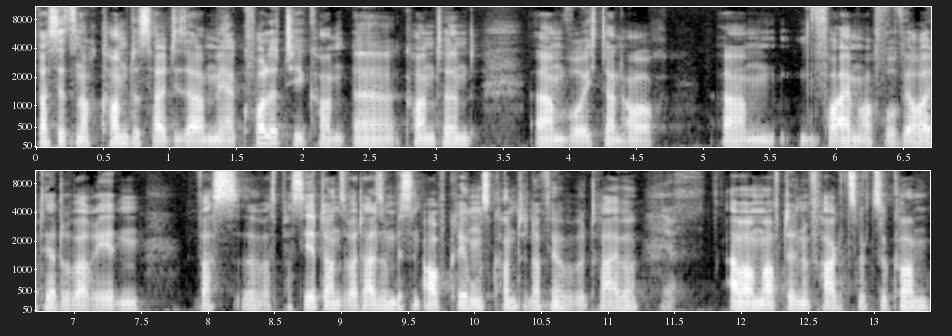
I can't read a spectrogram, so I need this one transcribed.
Was jetzt noch kommt, ist halt dieser mehr Quality-Content, äh, ähm, wo ich dann auch, ähm, vor allem auch, wo wir heute ja drüber reden, was, äh, was passiert da und so weiter, also ein bisschen Aufklärungskontent auf jeden Fall betreibe. Ja. Aber um auf deine Frage zurückzukommen,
